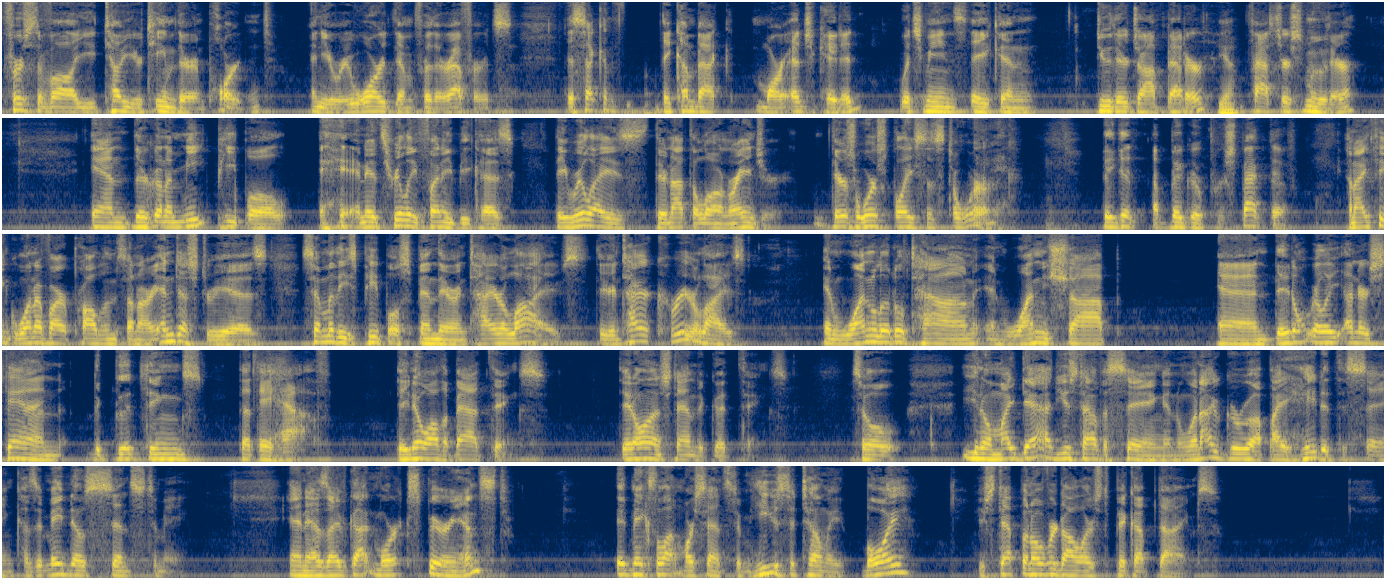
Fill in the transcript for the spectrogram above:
First of all, you tell your team they're important and you reward them for their efforts. The second, they come back more educated, which means they can do their job better, Yeah. faster, smoother. And they're going to meet people. And it's really funny because they realize they're not the Lone Ranger. There's worse places to work. They get a bigger perspective. And I think one of our problems in our industry is some of these people spend their entire lives, their entire career lives in one little town, in one shop, and they don't really understand the good things that they have. They know all the bad things. They don't understand the good things. So, you know, my dad used to have a saying, and when I grew up, I hated this saying because it made no sense to me. And as I've gotten more experienced, it makes a lot more sense to me. He used to tell me, boy, you're stepping over dollars to pick up dimes.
